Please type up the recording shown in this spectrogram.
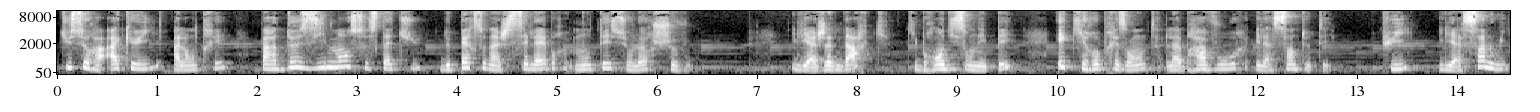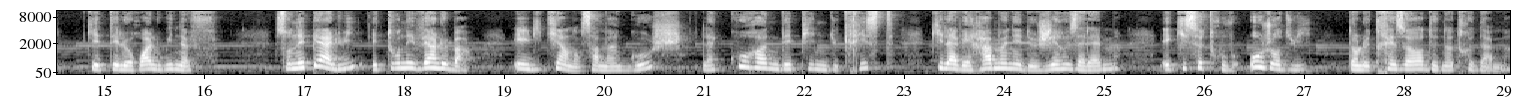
tu seras accueilli à l'entrée par deux immenses statues de personnages célèbres montés sur leurs chevaux. Il y a Jeanne d'Arc, qui brandit son épée et qui représente la bravoure et la sainteté. Puis, il y a Saint Louis, qui était le roi Louis IX. Son épée à lui est tournée vers le bas, et il tient dans sa main gauche la couronne d'épines du Christ qu'il avait ramenée de Jérusalem et qui se trouve aujourd'hui dans le trésor de Notre-Dame.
